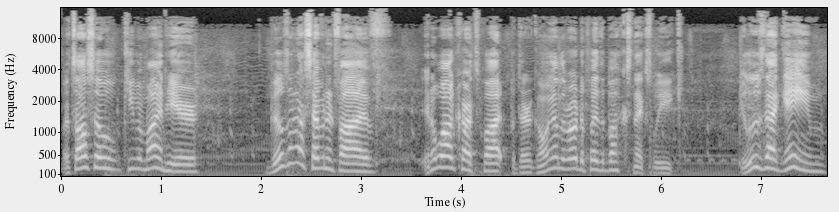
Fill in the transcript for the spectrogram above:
let's also keep in mind here: Bills are now seven and five in a wild card spot, but they're going on the road to play the Bucks next week. You lose that game,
